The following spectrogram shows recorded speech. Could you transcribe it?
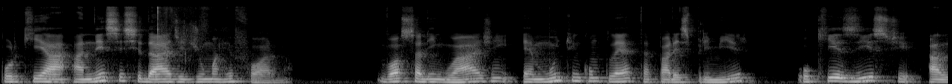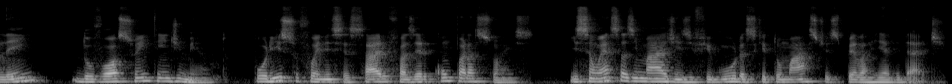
porque há a necessidade de uma reforma. Vossa linguagem é muito incompleta para exprimir o que existe além do vosso entendimento. Por isso foi necessário fazer comparações, e são essas imagens e figuras que tomastes pela realidade.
